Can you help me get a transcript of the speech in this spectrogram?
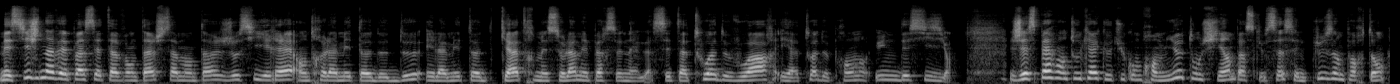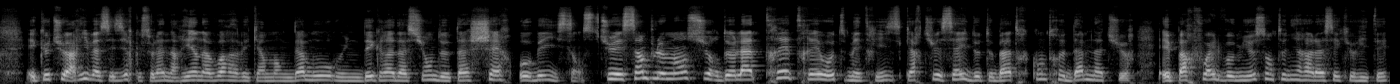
Mais si je n'avais pas cet avantage, Samantha, j'oscillerais entre la méthode 2 et la méthode 4, mais cela m'est personnel. C'est à toi de voir et à toi de prendre une décision. J'espère en tout cas que tu comprends mieux ton chien parce que ça c'est le plus important et que tu arrives à saisir que cela n'a rien à voir avec un manque d'amour ou une dégradation de ta chère obéissance. Tu es simplement sur de la très très haute maîtrise car tu essayes de te battre contre Dame Nature et parfois il vaut mieux s'en tenir à la sécurité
